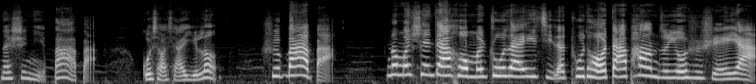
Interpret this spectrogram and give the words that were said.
那是你爸爸。”郭晓霞一愣：“是爸爸？那么现在和我们住在一起的秃头大胖子又是谁呀？”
